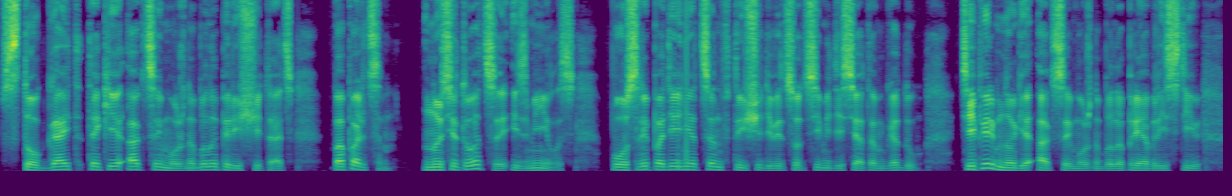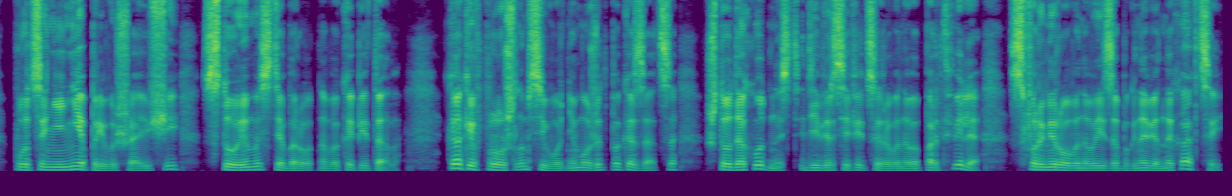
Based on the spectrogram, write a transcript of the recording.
в Стокгайт такие акции можно было пересчитать по пальцам. Но ситуация изменилась после падения цен в 1970 году, Теперь многие акции можно было приобрести по цене, не превышающей стоимость оборотного капитала. Как и в прошлом, сегодня может показаться, что доходность диверсифицированного портфеля, сформированного из обыкновенных акций,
